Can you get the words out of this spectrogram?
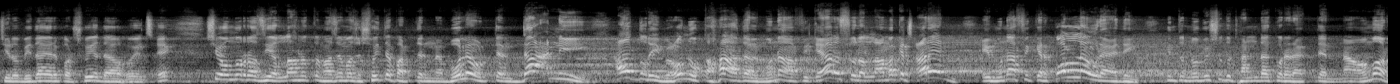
চিরবিদায়ের পর শুয়ে দেওয়া হয়েছে, সে অমর রাজি আল্লাহ তো মাঝে মাঝে শুইতে পারতেন না, বলে উঠতেন, দানি আদরিব কাহাদাল মুনাফিক, ইয়া রাসূলুল্লাহ, আমাকে ছাড়েন, এই মুনাফিকের কল্লা উড়ায় দেই। কিন্তু নবী শুধু ঠান্ডা করে রাখতেন, না ওমর,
